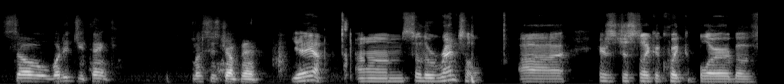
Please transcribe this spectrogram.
So, what did you think? Let's just jump in. Yeah, yeah. Um, so the rental. Uh, here's just like a quick blurb of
